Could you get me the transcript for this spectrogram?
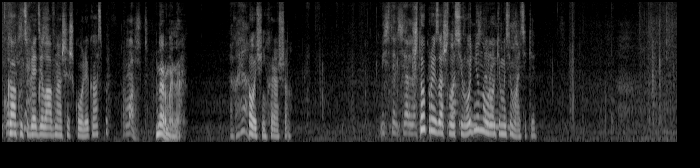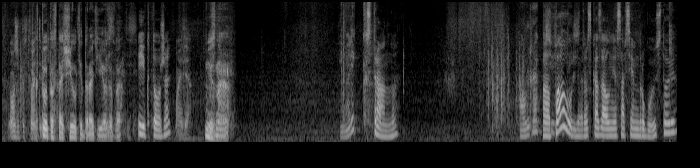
Как у тебя дела в нашей школе, Каспар? Нормально. Очень хорошо. Что произошло сегодня на уроке математики? Кто-то стащил тетрадь Йозепа. И кто же? Не знаю. Странно. А Пауль рассказал мне совсем другую историю.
